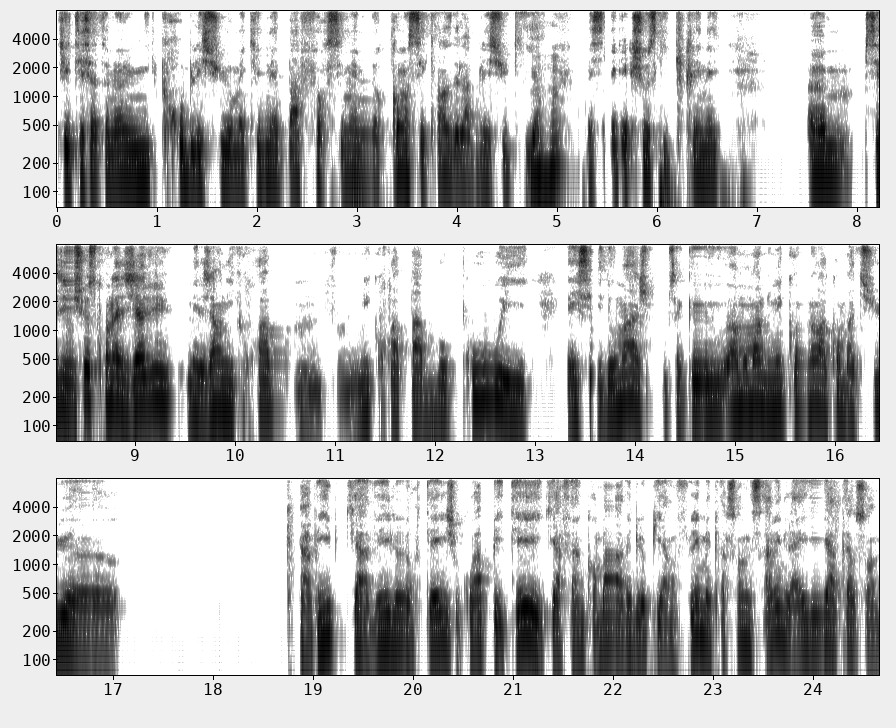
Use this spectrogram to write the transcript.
qui était certainement une micro-blessure, mais qui n'est pas forcément une conséquence de la blessure qu'il y a, mm-hmm. mais c'était quelque chose qui craignait. C'est des choses qu'on a déjà vues, mais les gens n'y croient, pas beaucoup et, c'est dommage. C'est qu'à un moment donné, Connor a combattu Khabib qui avait l'orteil, je crois, pété et qui a fait un combat avec le pied enflé, mais personne ne savait, il l'a aidé à personne.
